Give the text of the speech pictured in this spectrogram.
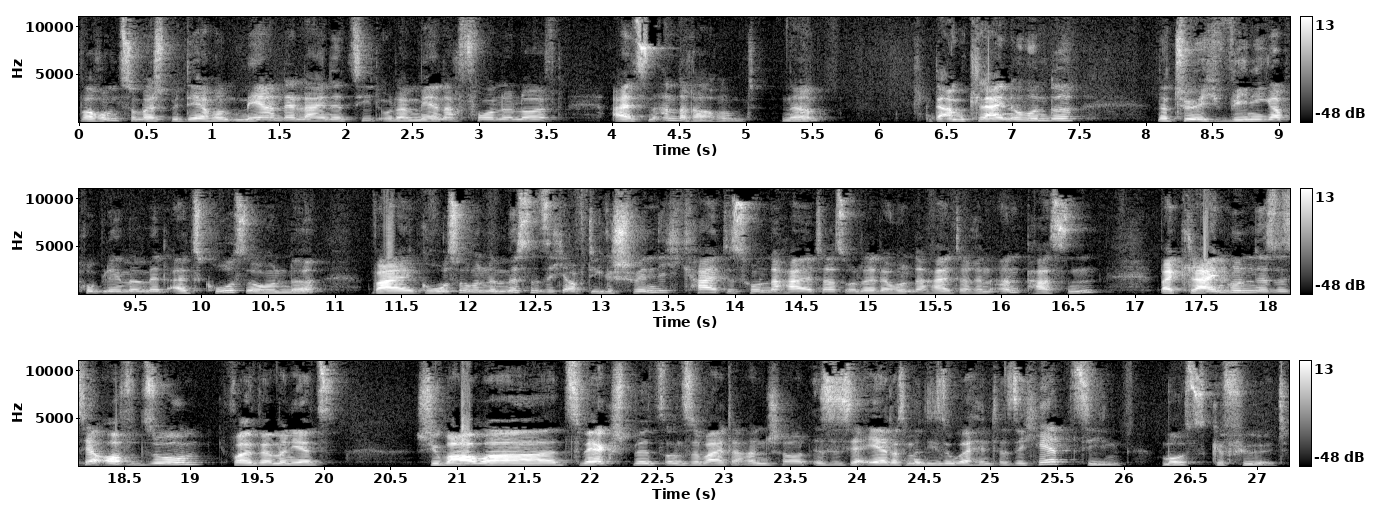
warum zum Beispiel der Hund mehr an der Leine zieht oder mehr nach vorne läuft als ein anderer Hund. Ne? Da haben kleine Hunde natürlich weniger Probleme mit als große Hunde, weil große Hunde müssen sich auf die Geschwindigkeit des Hundehalters oder der Hundehalterin anpassen. Bei kleinen Hunden ist es ja oft so, vor allem wenn man jetzt Chihuahua, Zwergspitz und so weiter anschaut, ist es ja eher, dass man die sogar hinter sich herziehen muss, gefühlt.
